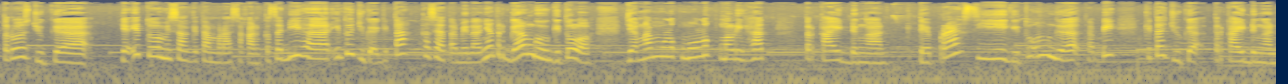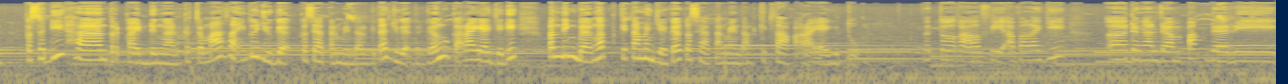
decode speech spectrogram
terus juga ya itu misal kita merasakan kesedihan itu juga kita kesehatan mentalnya terganggu gitu loh. Jangan muluk-muluk melihat terkait dengan depresi gitu enggak. Tapi kita juga terkait dengan kesedihan terkait dengan kecemasan itu juga kesehatan mental kita juga terganggu Kak Raya. Jadi penting banget kita menjaga kesehatan mental kita Kak Raya gitu. Betul Kak Alfi. Apalagi uh, dengan dampak dari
